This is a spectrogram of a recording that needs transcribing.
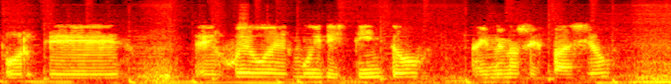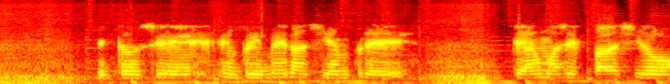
Porque el juego es muy distinto, hay menos espacio, entonces en primera siempre te dan más espacio,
